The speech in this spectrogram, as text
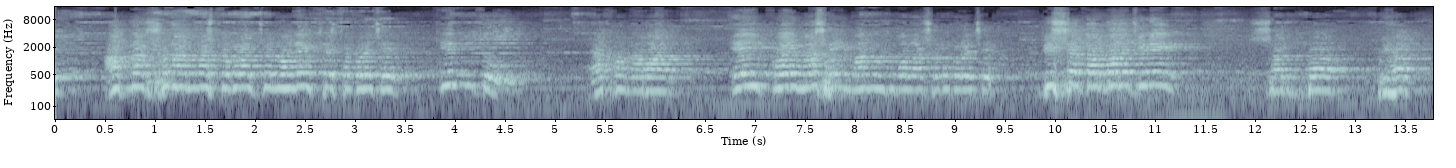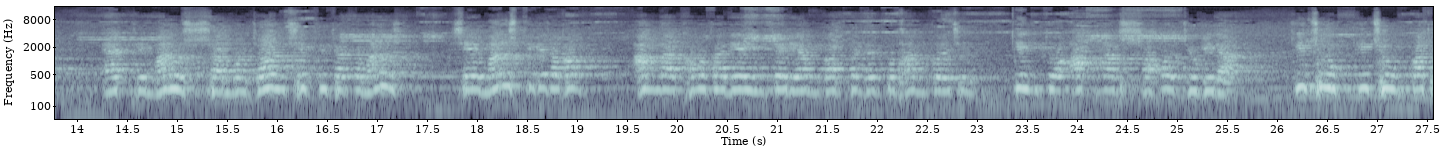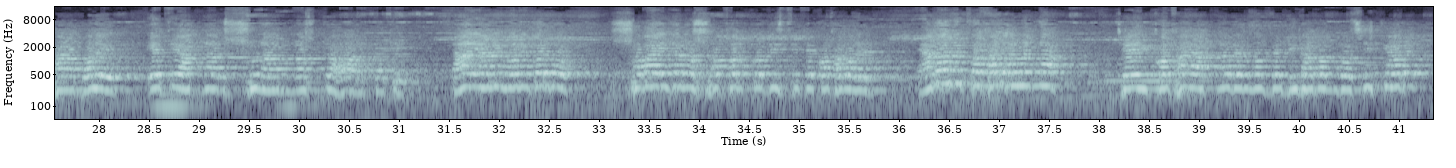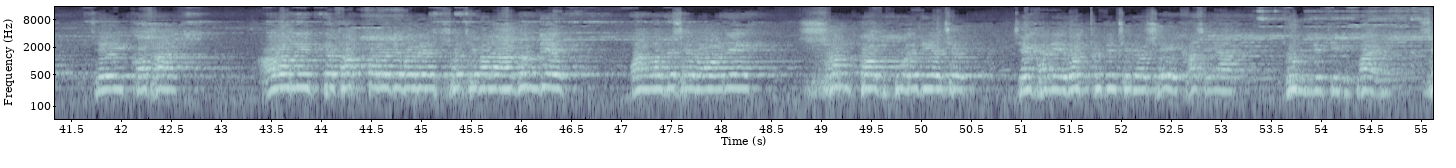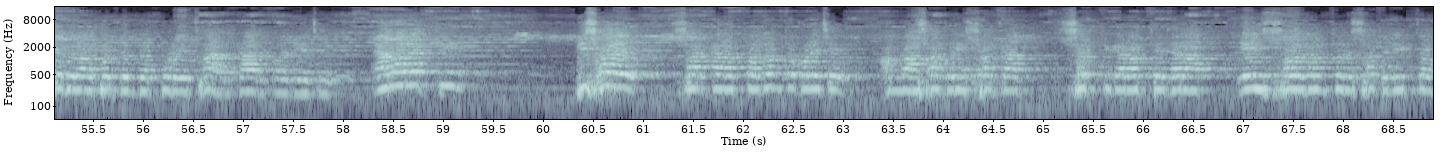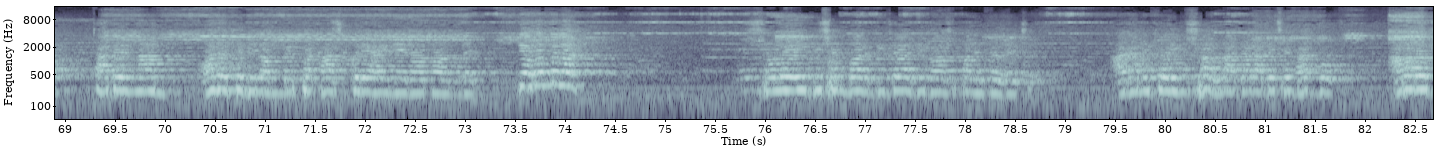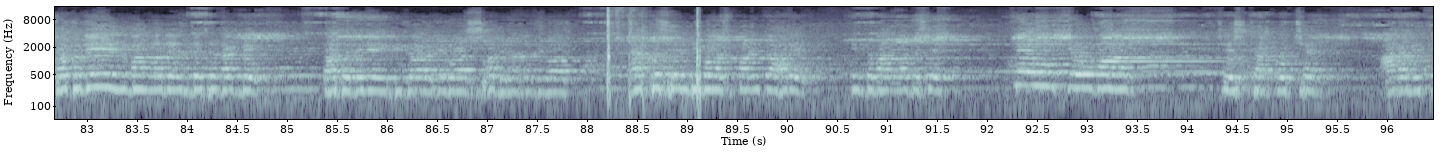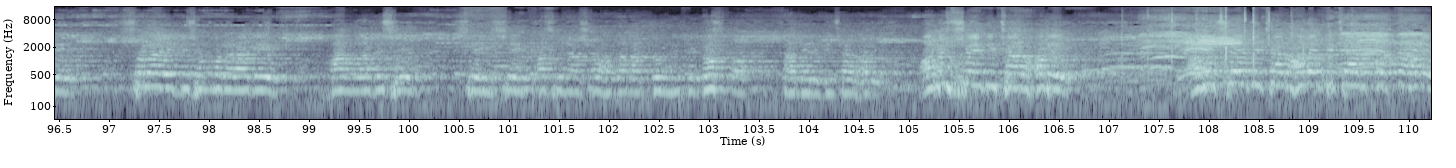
আপনার সুনাম নষ্ট করার জন্য অনেক চেষ্টা করেছে। কিন্তু এখন আবার এই কয় মাসেই মানুষ বলা শুরু করেছে, বিশ্বের দরবারে যিনি সর্ববৃহৎ একটি মানুষ, সর্বজন স্বীকৃত একটা মানুষ, সেই মানুষটিকে যখন আমরা ক্ষমতা দিয়ে ইন্টেরিয়াম গভর্নমেন্টের প্রধান করেছি কিন্তু আপনার সহযোগীরা কিছু কিছু কথা বলে এতে আপনার সুনাম নষ্ট হওয়ার পথে। তাই আমি মনে করব, সবাই যেন সতর্ক দৃষ্টিতে কথা বলেন। এমন কথা বলবেন না, যেই কথায় আপনাদের মধ্যে দ্বিধাদ্বন্দ্ব সৃষ্টি হবে। যেই কথায় আওয়ামী প্রথাপ্তরা যেভাবে সচিবালয় আগুন দিয়ে বাংলাদেশের অনেক সম্পদ পুড়ে দিয়েছে। যেখানে রক্ষিত ছিল শেখ হাসিনা, দুর্নীতির ভয়, সেগুলো পর্যন্ত পুড়ে ছাড় করে দিয়েছে? এমন একটি বিষয়ে সরকার তদন্ত করেছে। আমরা আশা করি সরকার সত্যিকার অর্থে যারা এই ষড়যন্ত্রের সাথে লিপ্ত, তাদের নাম অনতি বিলম্বে প্রকাশ করে আইনের আনবেন ষোলোই ডিসেম্বর বিজয় দিবস পালিত হয়েছে। আগামীতে ইনশাল্লাহ যারা বেঁচে থাকব, আমারও যতদিন বাংলাদেশ বেঁচে থাকবে, ততদিন এই বিজয় দিবস, স্বাধীনতা দিবস, একুশের দিবস পালিত হবে। কিন্তু বাংলাদেশে কেউ কেউ বলার চেষ্টা করছেন আগামীতে ষোলোই ডিসেম্বরের আগে বাংলাদেশে সেই শেখ হাসিনা সহ যারা দুর্নীতিগ্রস্ত তাদের বিচার হবে। অবশ্যই বিচার হবে। অবশ্যই বিচার হবে, বিচার করতে হবে।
